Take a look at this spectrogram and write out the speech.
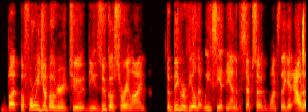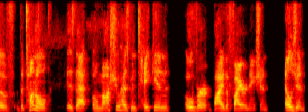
but before we jump over to the zuko storyline the big reveal that we see at the end of this episode once they get out of the tunnel is that omashu has been taken over by the fire nation elgin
